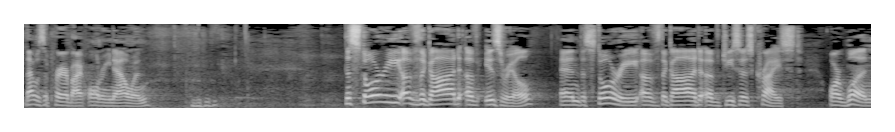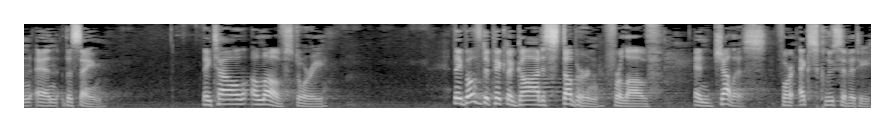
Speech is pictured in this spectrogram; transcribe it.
That was a prayer by Henri Nouwen. the story of the God of Israel and the story of the God of Jesus Christ are one and the same. They tell a love story. They both depict a God stubborn for love and jealous for exclusivity.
